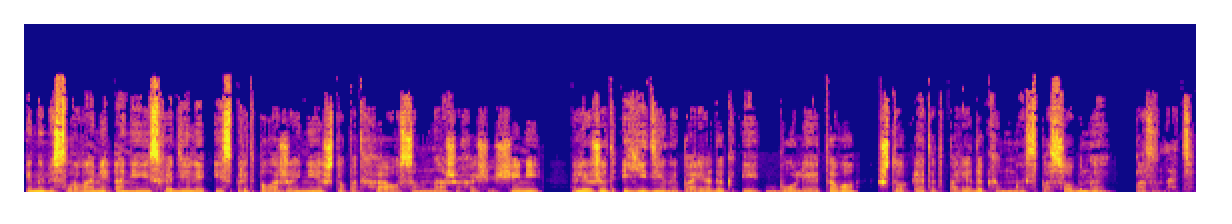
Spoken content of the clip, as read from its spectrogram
Иными словами, они исходили из предположения, что под хаосом наших ощущений лежит единый порядок и более того, что этот порядок мы способны познать.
